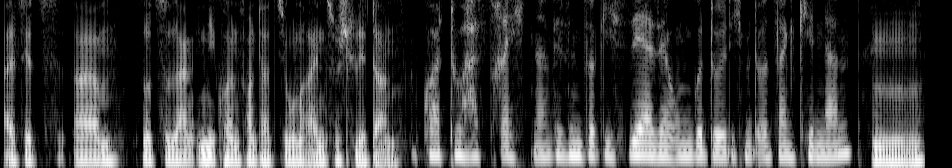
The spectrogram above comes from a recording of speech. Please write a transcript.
als jetzt ähm, sozusagen in die Konfrontation reinzuschlittern. Oh Gott, du hast recht, ne? Wir sind wirklich sehr, sehr ungeduldig mit unseren Kindern. Mhm.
